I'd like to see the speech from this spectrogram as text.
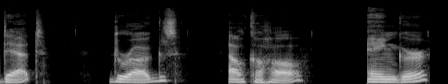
debt, drugs, alcohol, anger,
